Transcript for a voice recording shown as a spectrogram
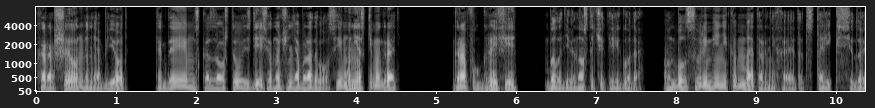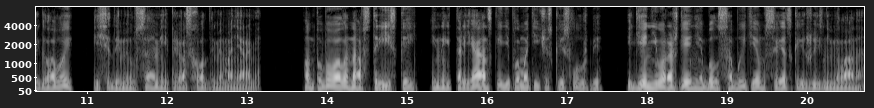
«Хорошо, он меня бьет. Когда я ему сказал, что вы здесь, он очень обрадовался. Ему не с кем играть». Графу Грефи было 94 года. Он был современником Меттерниха, этот старик с седой головой и седыми усами и превосходными манерами. Он побывал и на австрийской, и на итальянской дипломатической службе, и день его рождения был событием в светской жизни Милана.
